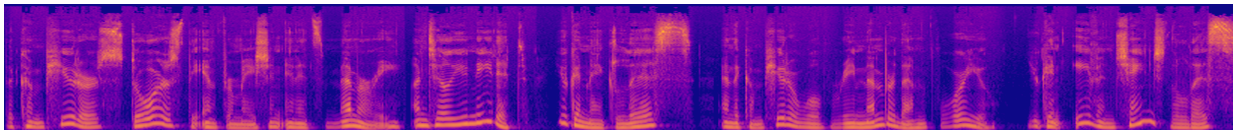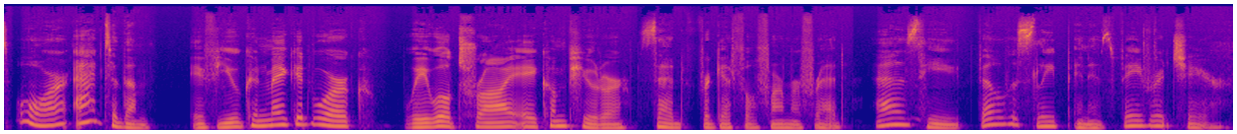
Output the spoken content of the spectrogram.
the computer stores the information in its memory until you need it. You can make lists, and the computer will remember them for you. You can even change the lists or add to them. If you can make it work, we will try a computer, said forgetful Farmer Fred as he fell asleep in his favorite chair.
